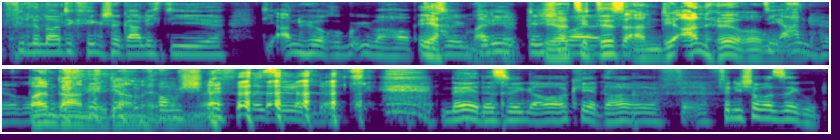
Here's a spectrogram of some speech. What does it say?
viele Leute kriegen schon gar nicht die, die Anhörung überhaupt. ja, Deswegen bin ich, bin ich Wie hört sich das an? Die Anhörung. die Anhörung. Beim Daniel, die Anhörung. Vom Chef persönlich. nee, deswegen, aber okay, da finde ich schon mal sehr gut.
